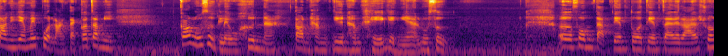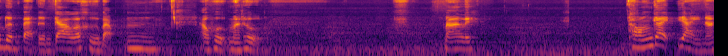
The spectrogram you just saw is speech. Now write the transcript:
ตอนนี้ยังไม่ปวดหลังแต่ก็จะมีก็รู้สึกเร็วขึ้นนะ ตอนทำยืนทำเค้กอย่างเงี้ย รู้สึก เออโฟมตับเตรียมตัวเตรียมใจเวลาช่วงเดือนแปดเดือนเก้าก็คือแบบ อืม เอาเหอะมาเถอะมาเลย ท้องใหญ่ใหญ่นะ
